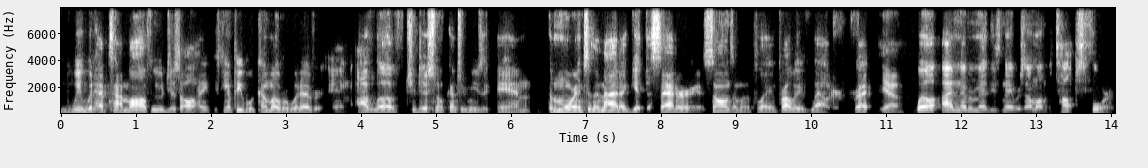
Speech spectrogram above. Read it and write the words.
we would have time off, we would just all hang, you know, people would come over, whatever. And I love traditional country music. And the more into the night I get, the sadder songs I'm going to play and probably louder, right? Yeah. Well, I had never met these neighbors. I'm on the top floor.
